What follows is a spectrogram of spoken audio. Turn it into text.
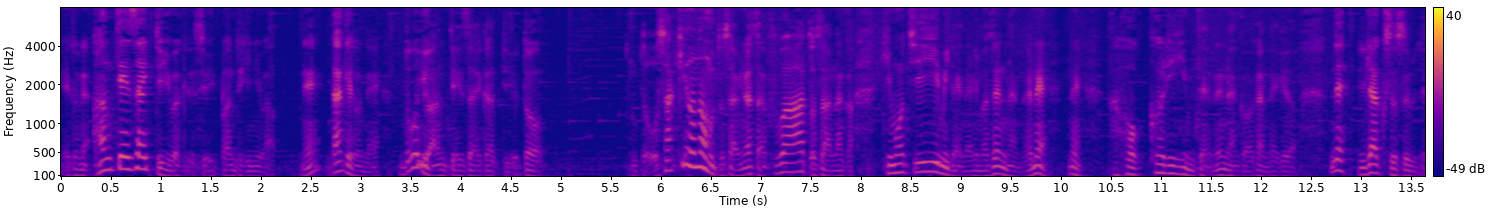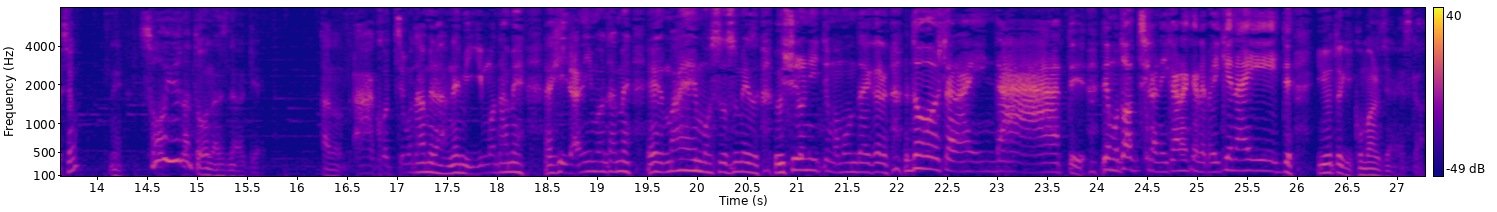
えっとね、安定剤っていうわけですよ、一般的には。ね。だけどね、どういう安定剤かっていうと、お酒を飲むとさ、皆さんふわーっとさ、なんか気持ちいいみたいになりません？なんかね。ね、ほっこりみたいなね、なんかわかんないけど。で、リラックスするでしょ？ね、そういうのと同じなわけ。あの、ああ、こっちもダメだね、右もダメ、左もダメ、え前も進めず、後ろに行っても問題がある、どうしたらいいんだーって、でもどっちかに行かなければいけないって。言う時困るじゃないですか。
